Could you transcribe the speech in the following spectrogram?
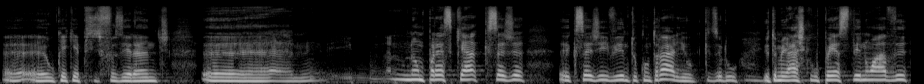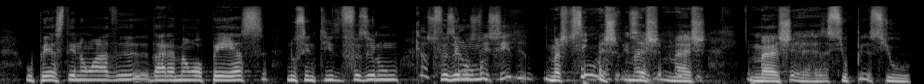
Uh, uh, o que é que é preciso fazer antes? Uh, não me parece que, há, que, seja, que seja evidente o contrário. Quer dizer, o, eu também acho que o PSD não há de o PSD não há de dar a mão ao PS no sentido de fazer um que é de fazer é um, um suicídio. Mas sim, mas mas mas, mas uh, se, o, se o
